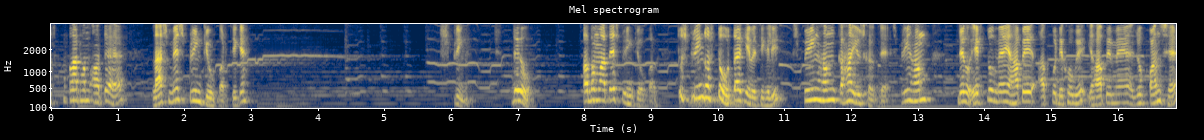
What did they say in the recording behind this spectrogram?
उसके बाद हम आते हैं लास्ट में स्प्रिंग के ऊपर, ठीक है? स्प्रिंग देखो, अब हम आते हैं स्प्रिंग के ऊपर। तो स्प्रिंग दोस्तों होता है क्या बेसिकली स्प्रिंग हम कहाँ यूज़ करते हैं? स्प्रिंग हम, देखो, एक तो मैं यहाँ पे आपको देखोगे, यहाँ पे मैं जो पंच है,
